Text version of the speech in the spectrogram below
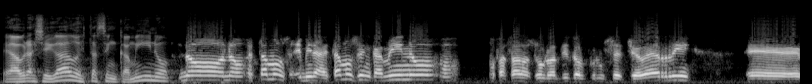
eh, habrás llegado, estás en camino. No, no, estamos, eh, mira, estamos en camino. Hemos pasado hace un ratito el cruce Echeverry. Eh,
